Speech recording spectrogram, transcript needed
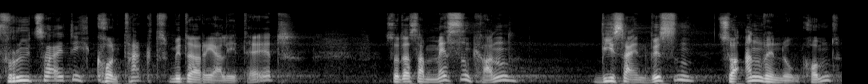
frühzeitig Kontakt mit der Realität, sodass er messen kann, wie sein Wissen zur Anwendung kommt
